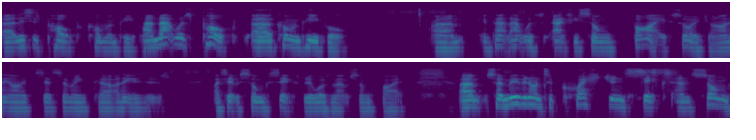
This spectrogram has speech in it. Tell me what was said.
Uh, this is Pulp, Common People, and that was Pulp, uh, Common People. Um, in fact, that was actually song five. Sorry, John. I think I said something. Uh, I think it was, I said it was song six, but it wasn't. That was song five. Um, so moving on to question six and song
